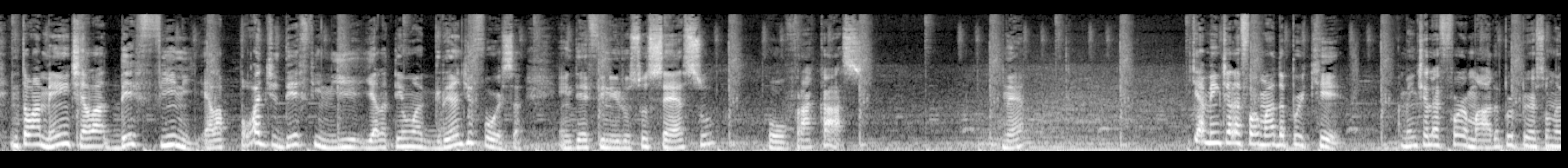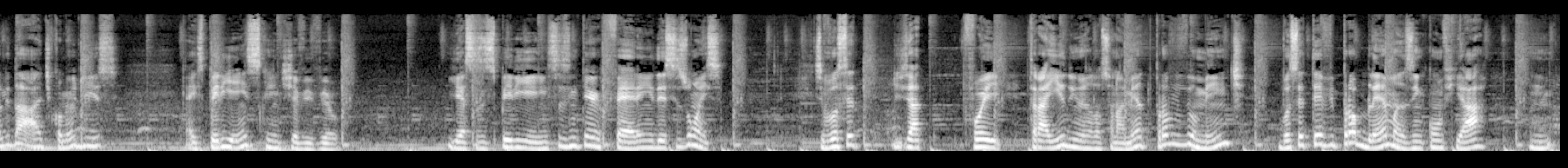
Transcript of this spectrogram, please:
Então a mente ela define, ela pode definir e ela tem uma grande força em definir o sucesso ou o fracasso né? E a mente ela é formada por quê? A mente ela é formada por personalidade, como eu disse. É experiências que a gente já viveu. E essas experiências interferem em decisões. Se você já foi traído em um relacionamento, provavelmente você teve problemas em confiar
